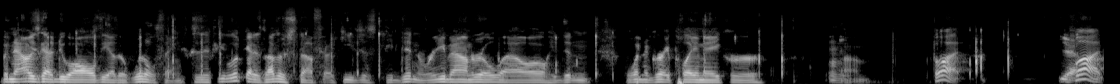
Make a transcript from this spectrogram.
But now he's got to do all the other little things. Because if you look at his other stuff, like he just he didn't rebound real well. He didn't wasn't a great playmaker. Mhm. Um, but Yeah. but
